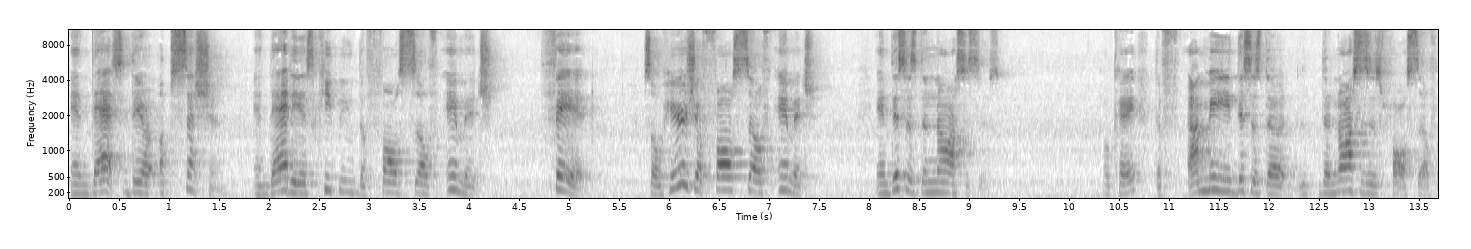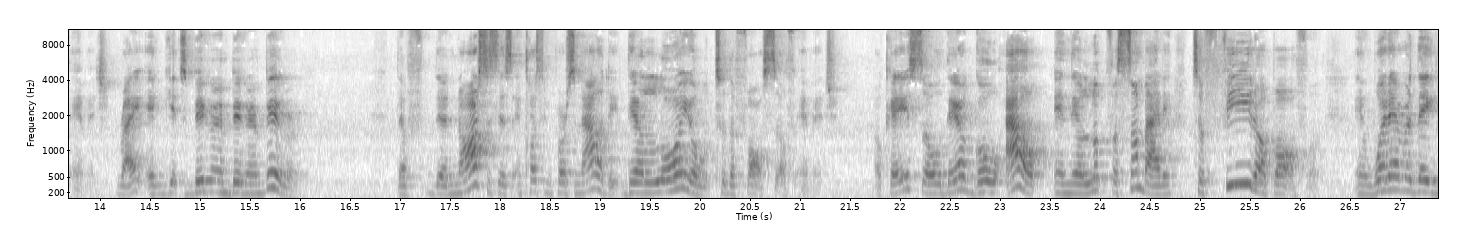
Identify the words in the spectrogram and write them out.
and that's their obsession. And that is keeping the false self image fed. So here's your false self image, and this is the narcissist. Okay, the I mean this is the the narcissist's false self image, right? It gets bigger and bigger and bigger. The the narcissist and cluster personality, they're loyal to the false self image. Okay, so they'll go out and they'll look for somebody to feed up off of. And whatever they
